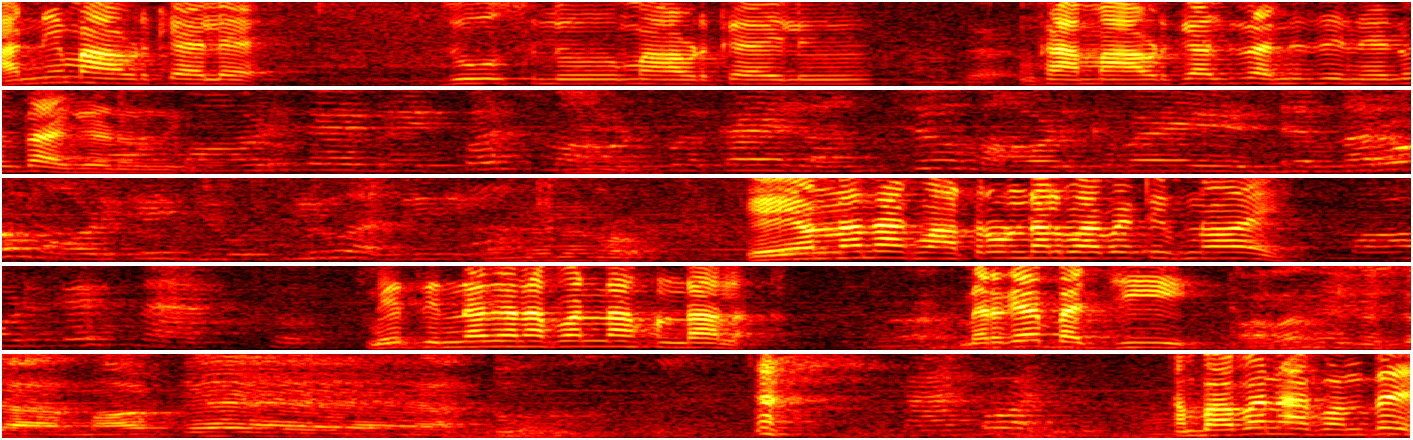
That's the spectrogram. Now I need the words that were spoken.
అన్నీ మామిడికాయలే. జ్యూసులు మామిడికాయలు. ఇంకా మామిడికాయలతో అన్నీ తినేయడం తాగేయడం మామిడికాయ బ్రేక్ఫాస్ట్ మామిడికాయ లంచ్ మామిడికాయ డిన్నర్ మామిడికాయ జ్యూస్లు అన్ని ఏమన్నా నాకు మాత్రం ఉండాలి బాబాయ్ టిఫిన్ ఓయ్. మామిడికాయ స్నాక్స్ మీరు తిన్నదన పని నాకు ఉండాలి. మిరకాయ బజ్జీ. బాబాయ్ నాకు ఉంది.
